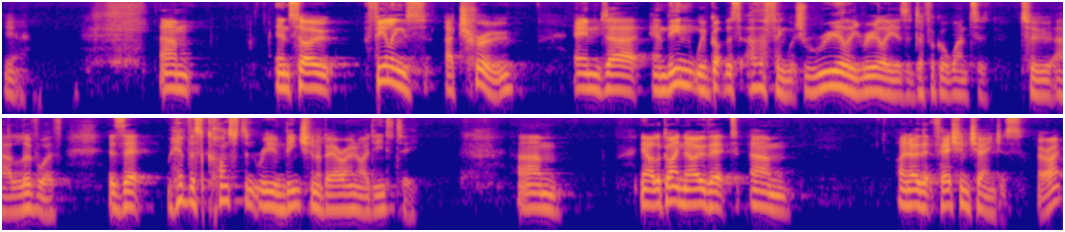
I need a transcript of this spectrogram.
Yeah. Um, and so feelings are true, and, uh, and then we've got this other thing which really, really is a difficult one to, to uh, live with, is that we have this constant reinvention of our own identity. Um, now, look, I know that um, I know that fashion changes, all right?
